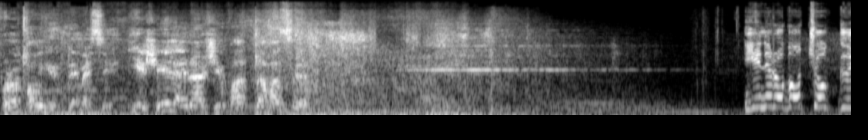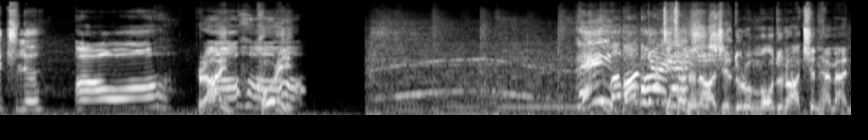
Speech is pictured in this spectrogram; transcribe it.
Proton yüklemesi, yeşil enerji patlaması. Yeni robot çok güçlü. Aa, Ryan, Cory, Hey babam gelmiş. Titan'ın acil durum modunu açın hemen.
